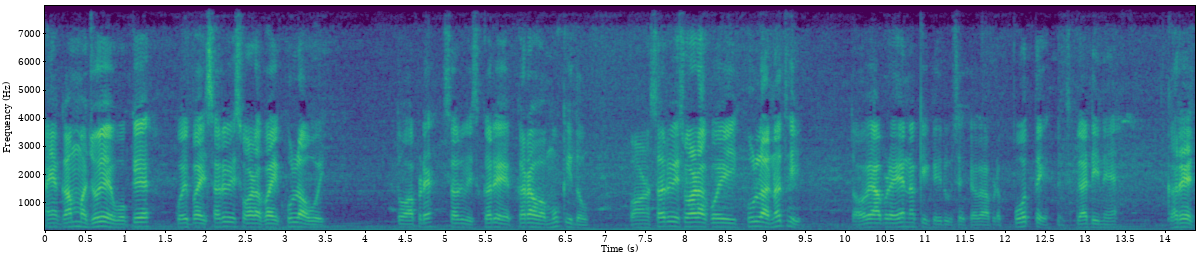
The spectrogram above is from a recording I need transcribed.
અહીંયા ગામમાં જોઈ આવ્યો કે કોઈ ભાઈ સર્વિસવાળા ભાઈ ખુલ્લા હોય, તો આપણે સર્વિસ કરે, કરાવવા મૂકી દઉં. પણ સર્વિસવાળા કોઈ ખુલ્લા નથી, તો હવે આપણે એ નક્કી કર્યું છે કે હવે આપણે પોતે ગાડીને ઘરે જ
